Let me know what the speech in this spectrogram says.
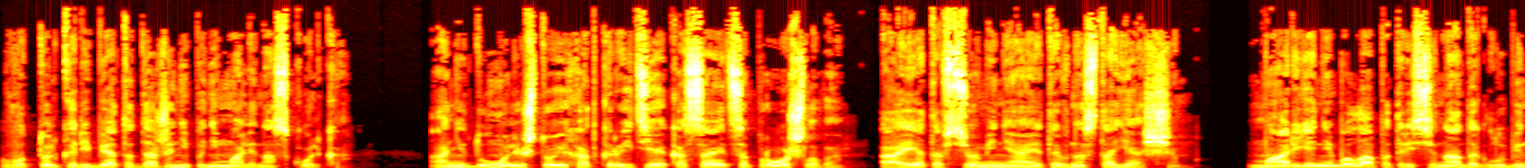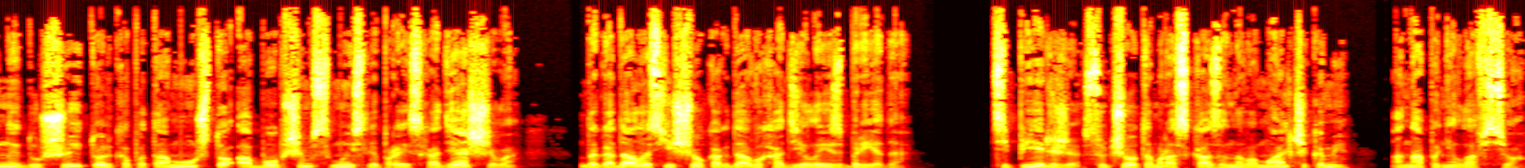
Вот только ребята даже не понимали, насколько. Они думали, что их открытие касается прошлого, а это все меняет и в настоящем. Марья не была потрясена до глубины души только потому, что об общем смысле происходящего – Догадалась еще, когда выходила из бреда. Теперь же, с учетом рассказанного мальчиками, она поняла все.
